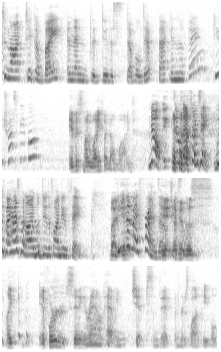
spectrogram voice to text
to not take a bite and then the, do this double dip back in the thing? Do you trust people? if it's my wife, I don't mind. No, it- no, that's what I'm saying. With my husband, I will do the fondue thing. But But even if, my friends, I don't if, trust if it them. was like if we're sitting around having chips and dip, and there's a lot of people,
